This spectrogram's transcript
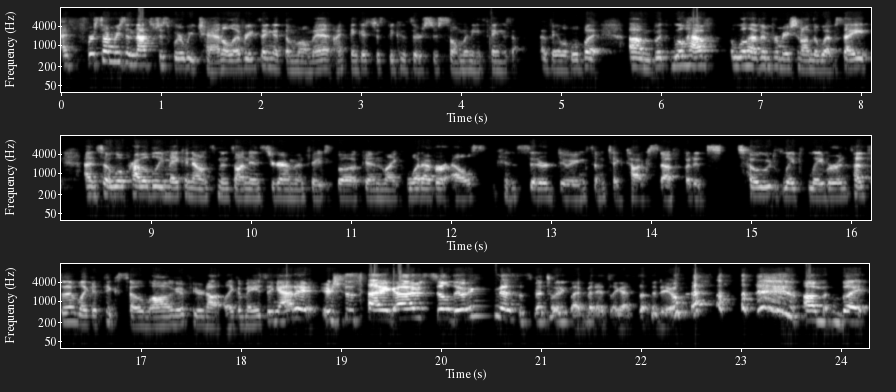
I, for some reason that's just where we channel everything at the moment. I think it's just because there's just so many things available but um, but we'll have we'll have information on the website. And so we'll probably make announcements on instagram and facebook and like whatever else consider doing some tiktok stuff but it's so like labor intensive. Like it takes so long if you're not like amazing at it. You're just like i'm still doing this. It's been 25 minutes. I got stuff to do um, but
